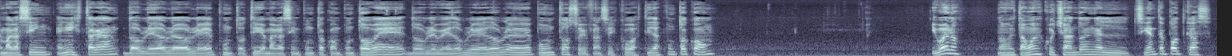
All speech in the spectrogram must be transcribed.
Magazine en Instagram, www.tibiamagazine.com.be, www.soyfranciscobastidas.com. Y bueno, nos estamos escuchando en el siguiente podcast.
